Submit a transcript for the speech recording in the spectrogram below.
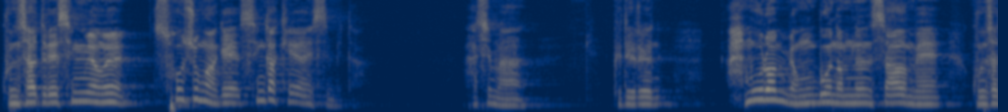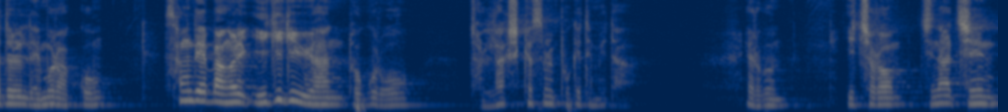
군사들의 생명을 소중하게 생각해야 했습니다. 하지만 그들은 아무런 명분 없는 싸움에 군사들을 내몰았고 상대방을 이기기 위한 도구로 전락시켰음을 보게 됩니다. 여러분, 이처럼 지나친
